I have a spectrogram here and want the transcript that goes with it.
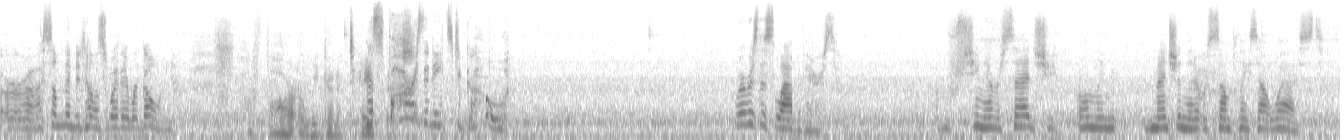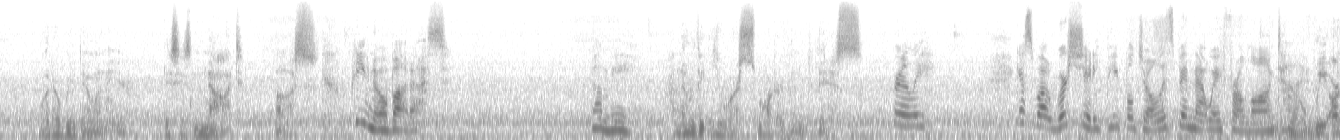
or uh, something to tell us where they were going. How far are we gonna take As far as it needs to go. Where was this lab of theirs? Oh, she never said. She only mentioned that it was someplace out west. What are we doing here? This is not us. What do you know about us? About me? I know that you are smarter than this. Really? Guess what? We're shitty people, Joel. It's been that way for a long time. No, we are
